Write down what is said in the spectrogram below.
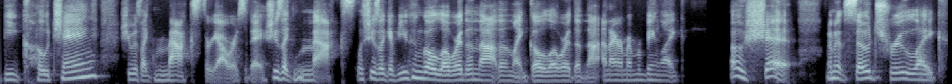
be coaching. She was like, max three hours a day. She's like, max. She's like, if you can go lower than that, then like go lower than that. And I remember being like, oh shit. And it's so true. Like,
